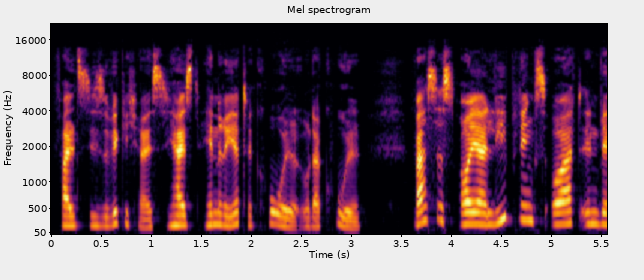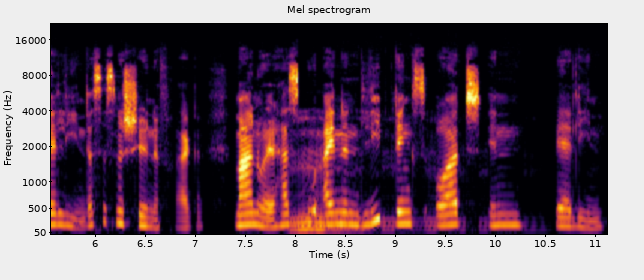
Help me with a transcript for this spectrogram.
falls diese wirklich heißt. Sie heißt Henriette Kohl oder cool. Was ist euer Lieblingsort in Berlin? Das ist eine schöne Frage. Manuel, hast du Mm. einen Lieblingsort in Berlin?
